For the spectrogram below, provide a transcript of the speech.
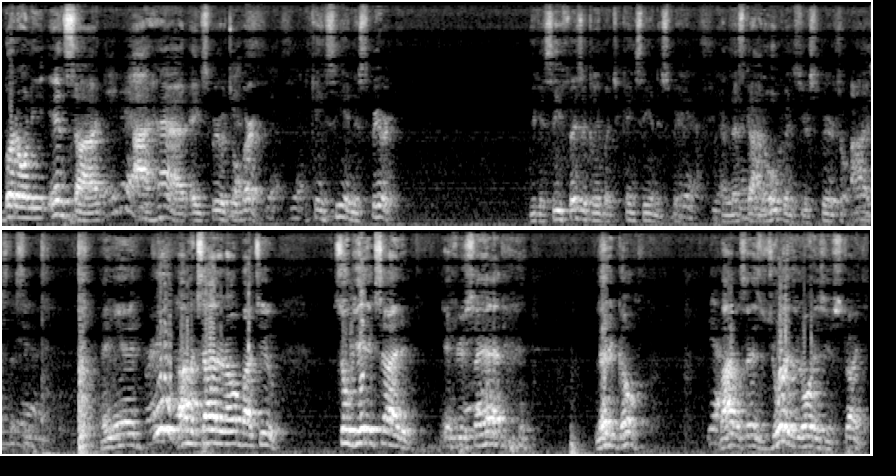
but on the inside, Amen. I had a spiritual yes, birth. Yes, yes. You can't see in the spirit. You can see physically, but you can't see in the spirit. Yes, yes, Unless God opens your spiritual eyes to see. Amen. Woo, I'm excited. How about you? So get excited. If you're sad, let it go. Yeah. Bible says, the joy of the Lord is your strength.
